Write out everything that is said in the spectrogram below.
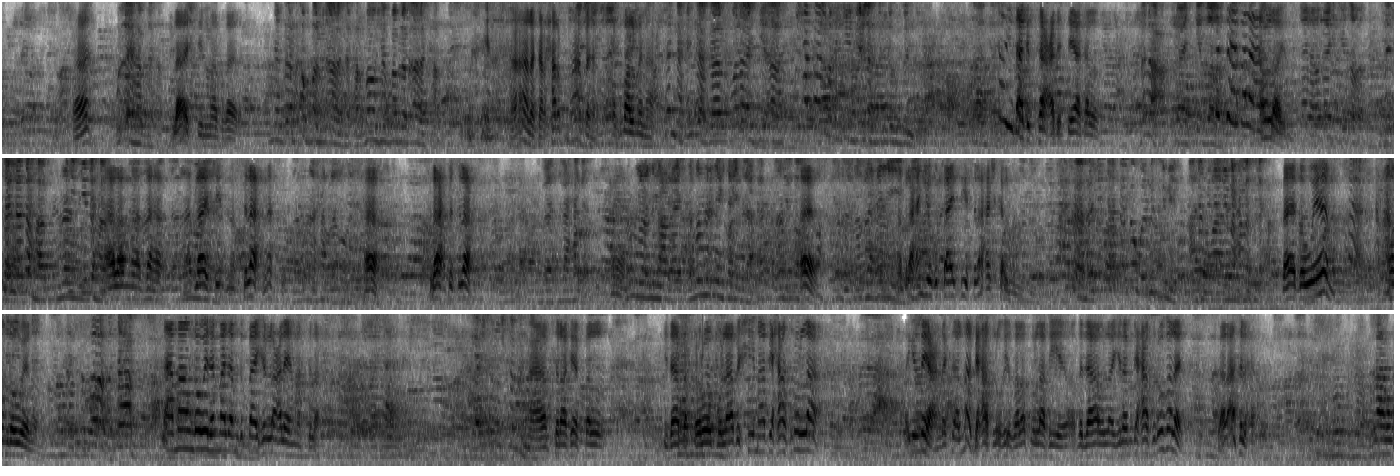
ها؟ ولا يهب ذهب. لا أشتري ما بغيره. قال أفضل من آلة الحرب. ما هو شاب مبلغ بآلة حرب آلة الحرب ما بها أفضل منها. لأن حتى قال ولا يدي آلة. مش ما يروح يجي يبيع له فندق بنزين. إذا قد ساعدت ياك ال- بلاعة لا يشتري زرع ده بلا والله لا لا ولا يشتري زرع لأنه ذهب. يدي ذهب. على ما الذهب لا يشتري من السلاح نفسه. ها. سلاح بسلاح. بس لا ها. ما معنى يشتري سلاح. أبلا يقول بايدي سلاح أشكال منه المسلمين ما هم لا ما هم ما دام قبا عليهم السلاح ما ترى كيف إذا بحروب ولا بالشيء ما بيحاصروا الله يقول لي عندك سؤال ما بيحاصروا في صلاة ولا في غذاء ولا لم بيحاصروا فلا. لا أسلحة. لو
